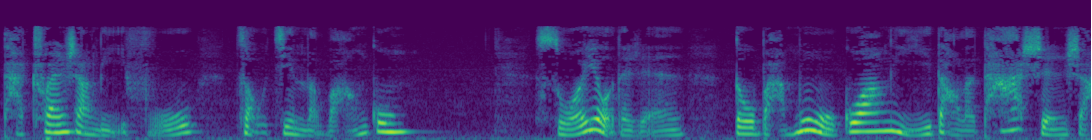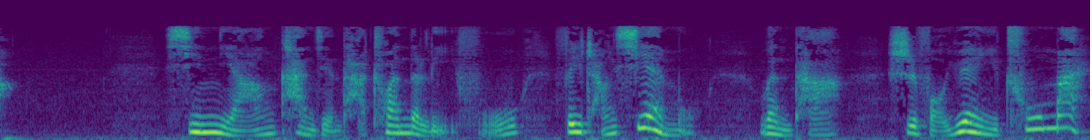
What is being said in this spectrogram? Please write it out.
他穿上礼服，走进了王宫。所有的人都把目光移到了他身上。新娘看见他穿的礼服，非常羡慕，问他。是否愿意出卖？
